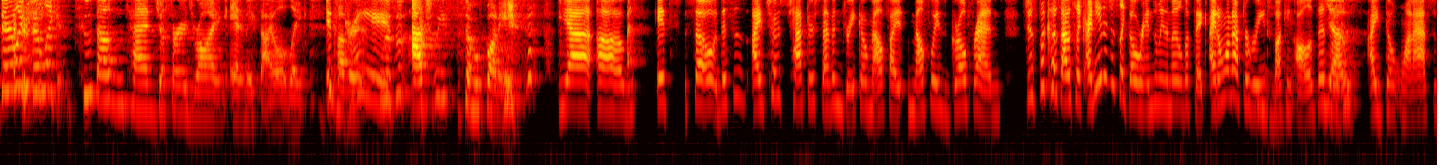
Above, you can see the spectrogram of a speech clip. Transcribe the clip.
they're like they're like 2010 just started drawing anime style like It's covers. great. This is actually so funny. Yeah, um it's so this is I chose chapter 7 Draco Malfoy Malfoy's girlfriend just because I was like I need to just like go randomly in the middle of the fic. I don't want to have to read Mhm. fucking all of this. Yes. I don't want to have to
